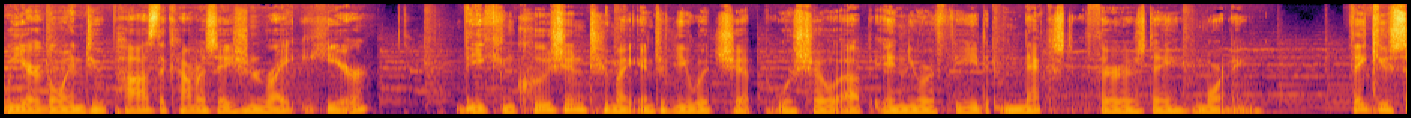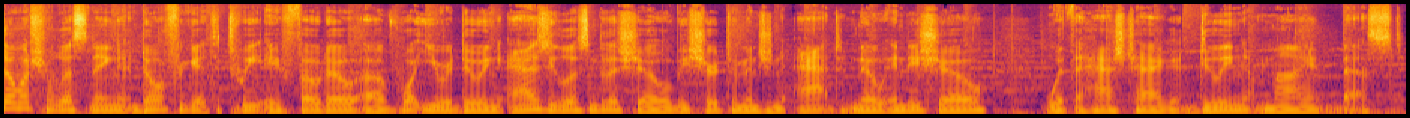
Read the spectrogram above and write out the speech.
We are going to pause the conversation right here. The conclusion to my interview with Chip will show up in your feed next Thursday morning. Thank you so much for listening. Don't forget to tweet a photo of what you are doing as you listen to the show. Be sure to mention at No Indie Show with the hashtag doing my best.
